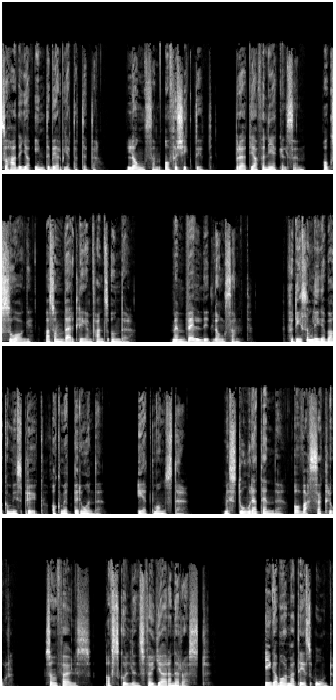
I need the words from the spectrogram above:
så hade jag inte bearbetat detta. Långsamt och försiktigt bröt jag förnekelsen och såg vad som verkligen fanns under. Men väldigt långsamt. För det som ligger bakom missbruk och beroende är ett monster med stora tänder och vassa klor som följs av skuldens förgörande röst. I Gabor Matés ord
